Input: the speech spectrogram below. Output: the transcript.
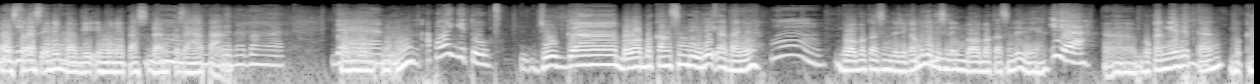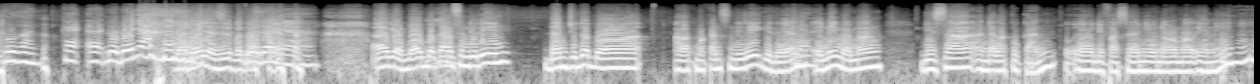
Bagi stres ini bagi imunitas dan Hmm, kesehatan. Bener banget. Dan mm-mm. apalagi tuh? Juga bawa bekal sendiri katanya Hmm, bawa bekal sendiri kamu jadi sering bawa bekal sendiri ya iya. Ah, bukan ngirit kan bukan Bukan. Kayak eh, dua-duanya. dua-duanya sih sebetulnya Dua-duanya. oke bawa bekal sendiri dan juga bawa alat makan sendiri gitu ya Iya. ini memang bisa anda lakukan eh, di fase new normal ini Mhm.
